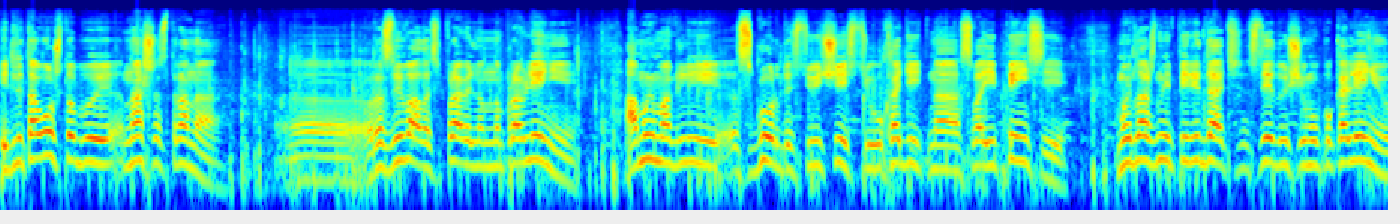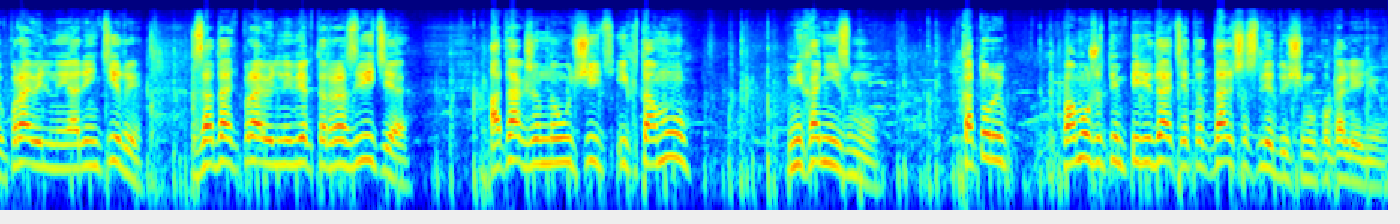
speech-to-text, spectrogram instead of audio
И для того, чтобы наша страна э, развивалась в правильном направлении, а мы могли с гордостью и честью уходить на свои пенсии, мы должны передать следующему поколению правильные ориентиры – задать правильный вектор развития, а также научить их тому механизму, который поможет им передать это дальше следующему поколению.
